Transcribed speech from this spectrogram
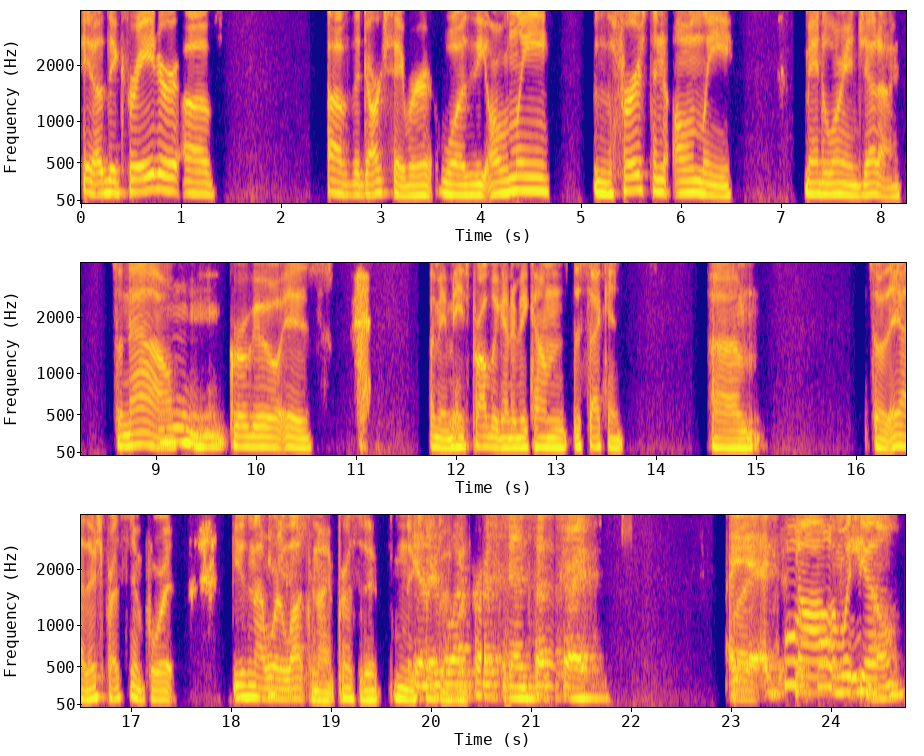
you know, the creator of of the dark saber was the only was the first and only Mandalorian Jedi. So now Mm. Grogu is, I mean, he's probably going to become the second. Um. So yeah, there's precedent for it. Using that word a lot tonight. Precedent. Yeah, there's a lot of precedents. That's right. I, I- cool, No, cool I'm with scene, you. though.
